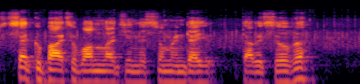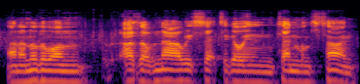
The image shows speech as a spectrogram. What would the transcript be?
said goodbye to one legend this summer in David Silva and another one, as of now, is set to go in 10 months' time.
